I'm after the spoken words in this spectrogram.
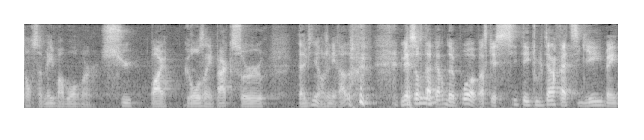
Ton sommeil va avoir un super gros impact sur ta vie en général, mais sur ta perte de poids, parce que si t'es tout le temps fatigué, ben,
